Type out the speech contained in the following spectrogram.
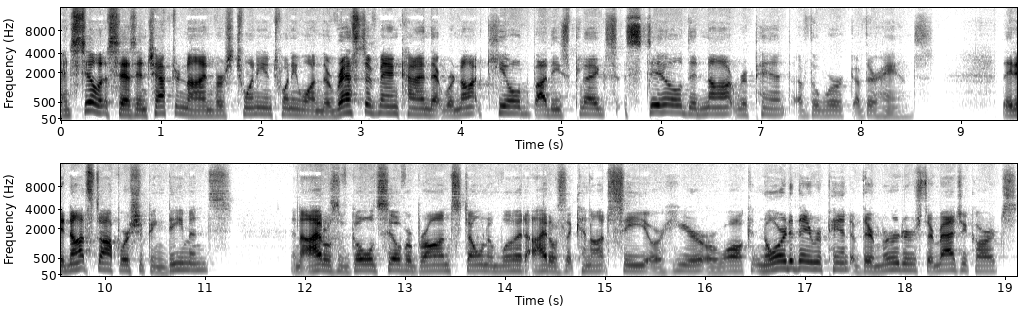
And still it says in chapter 9, verse 20 and 21 the rest of mankind that were not killed by these plagues still did not repent of the work of their hands. They did not stop worshiping demons and idols of gold, silver, bronze, stone, and wood, idols that cannot see or hear or walk, nor did they repent of their murders, their magic arts,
